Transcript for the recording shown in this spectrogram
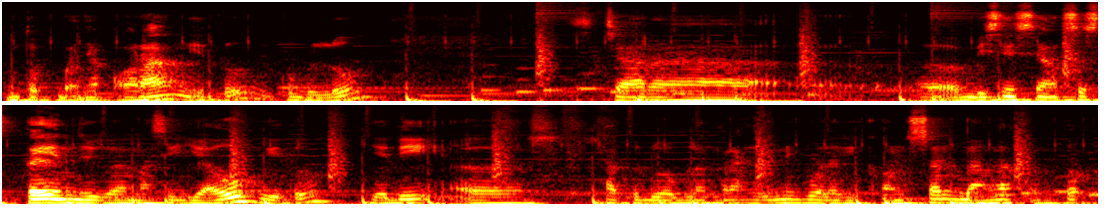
untuk banyak orang gitu itu belum secara uh, bisnis yang sustain juga masih jauh gitu. Jadi uh, satu dua bulan terakhir ini gue lagi concern banget untuk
